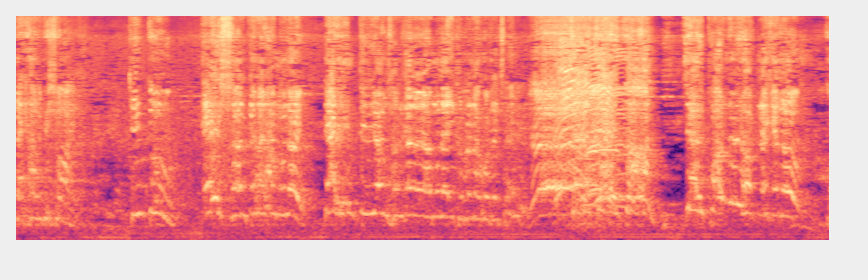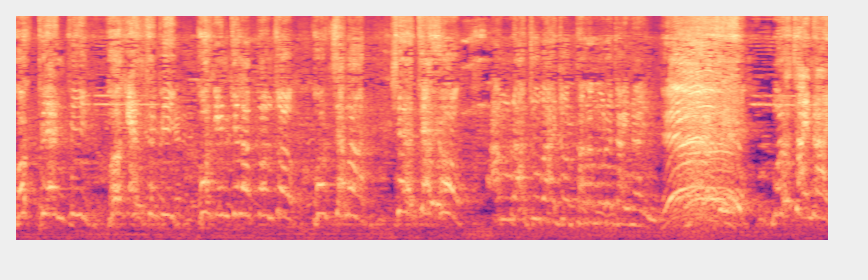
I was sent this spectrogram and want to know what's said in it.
দেখার বিষয়। কিন্তু এই সরকারের আমলে তেল ইন্টিরিয়াম সরকারের আমলে এই ঘটনা ঘটেছে। পণ্যই হোক না কেন, হোক বিএনপি, হোক এনসিপি, হোক ইনকিলাব মঞ্চ, হোক জামাত, সে যাই হোক, আমরা জুলাই যোদ্ধারা মরে যাই নাই। মরে যাই নাই।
